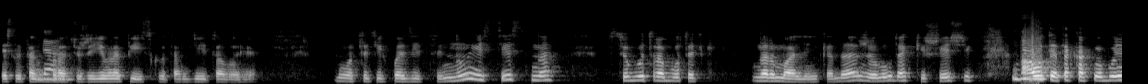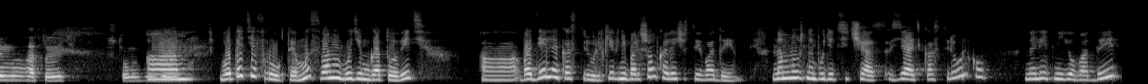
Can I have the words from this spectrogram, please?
если так да. брать уже европейскую там диетологию, ну, вот с этих позиций. Ну, естественно, все будет работать нормальненько, да, желудок, кишечник. Да. А вот это как мы будем готовить? Что мы будем а, делать? Вот эти фрукты мы с вами будем готовить а, в отдельной кастрюльке в небольшом количестве воды. Нам нужно будет сейчас взять кастрюльку, налить в нее воды,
